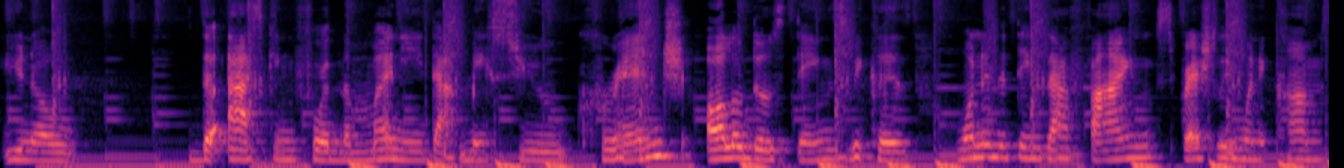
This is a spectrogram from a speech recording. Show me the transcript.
you know the asking for the money that makes you cringe all of those things. Because one of the things i find especially when it comes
